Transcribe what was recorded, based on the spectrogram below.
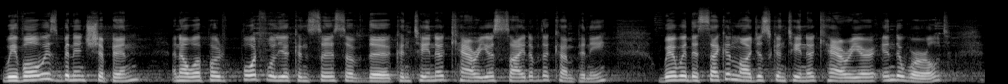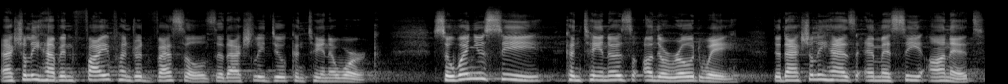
We've always been in shipping, and our portfolio consists of the container carrier side of the company, where we're the second largest container carrier in the world, actually having 500 vessels that actually do container work. So when you see containers on the roadway that actually has MSC on it,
